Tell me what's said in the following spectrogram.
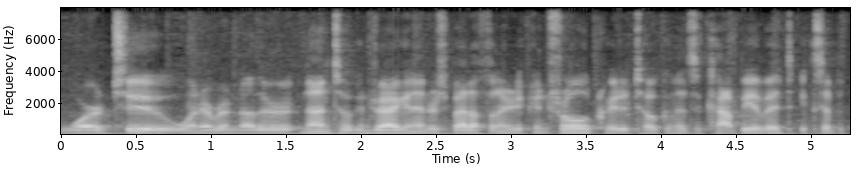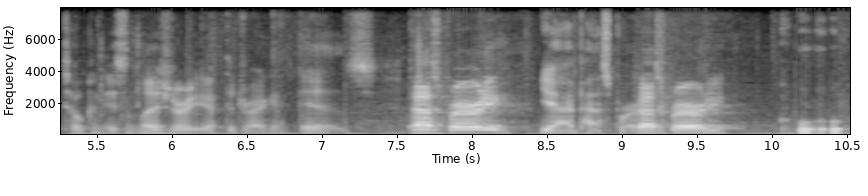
Ward 2. Whenever another non-token dragon enters battlefield under your control, create a token that's a copy of it, except the token isn't legendary if the dragon is. Pass oh. priority? Yeah, I pass priority. Pass priority?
